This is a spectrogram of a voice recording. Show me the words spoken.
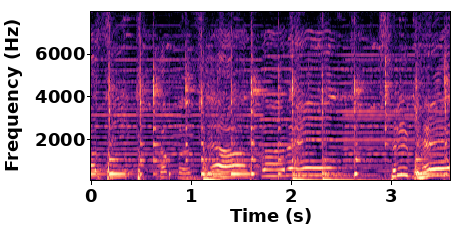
તપસ્યા કરે શ્રી ભેખલિયો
